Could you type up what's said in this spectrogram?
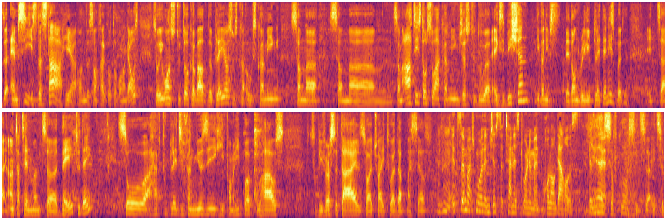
the MC, is the star here on the Central Court of Roland Garros. So he wants to talk about the players who's, co- who's coming. Some uh, some um, some artists also are coming just to do an exhibition, even if they don't really play tennis. But it's an entertainment uh, day today. So I have to play different music from hip hop to house. To be versatile, so I try to adapt myself. Mhm. It's so much more than just a tennis tournament, Roland Garros, yes, it? of course. It's a, it's a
